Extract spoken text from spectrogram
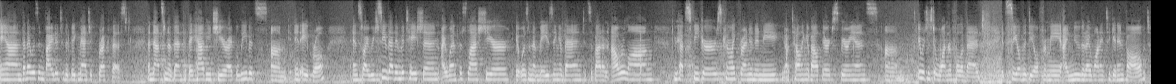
and then I was invited to the Big Magic Breakfast. And that's an event that they have each year. I believe it's um, in April. And so I received that invitation. I went this last year. It was an amazing event. It's about an hour long. You have speakers, kind of like Brendan and me, you know, telling about their experience. Um, it was just a wonderful event. It sealed the deal for me. I knew that I wanted to get involved.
